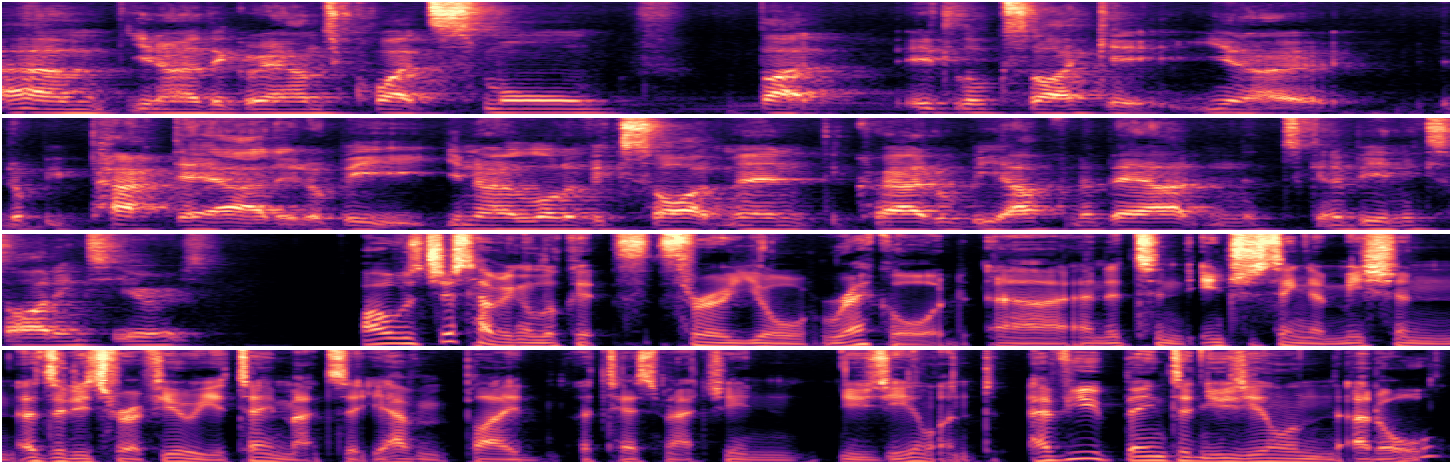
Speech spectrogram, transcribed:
Um, you know, the ground's quite small, but it looks like it. You know, it'll be packed out. It'll be you know a lot of excitement. The crowd will be up and about, and it's going to be an exciting series. I was just having a look at through your record, uh, and it's an interesting omission, as it is for a few of your teammates, that you haven't played a Test match in New Zealand. Have you been to New Zealand at all?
